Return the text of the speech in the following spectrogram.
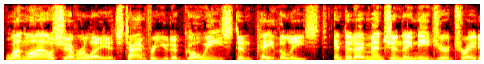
Len Lyall Chevrolet. It's time for you to go east and pay the least. And did I mention they need your trade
